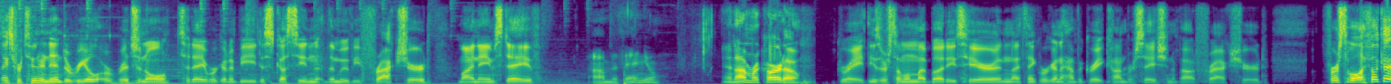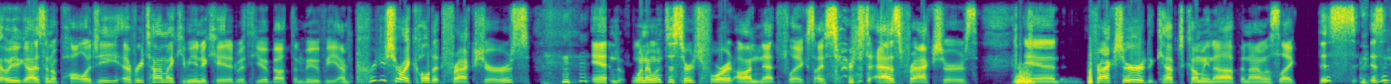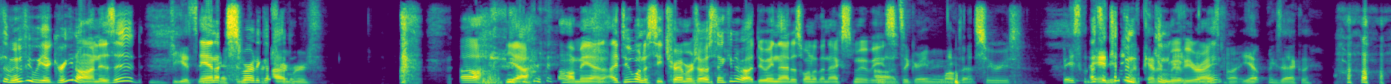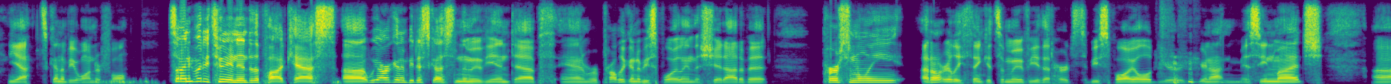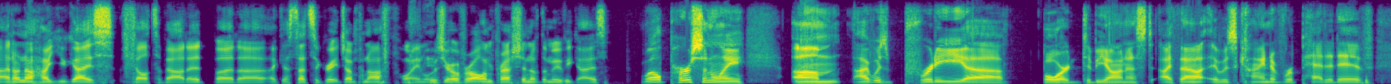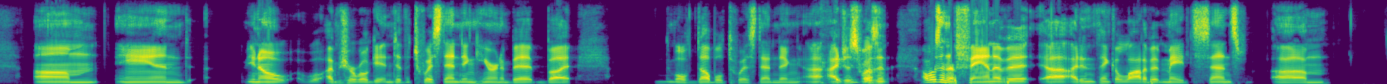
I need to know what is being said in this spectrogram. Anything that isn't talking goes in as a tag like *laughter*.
Thanks for tuning in to Real Original. Today we're going to be discussing the movie Fractured. My name's Dave. I'm Nathaniel. And I'm Ricardo. Great. These are some of my buddies here, and I think we're going to have a great conversation about Fractured. First of all, I feel like I owe you guys an apology. Every time I communicated with you about the movie, I'm pretty sure I called it Fractures. *laughs* and when I went to search for it on Netflix, I *laughs* searched as Fractures, and Fractured kept coming up, and I was like, "This isn't the movie we agreed on, is it?" And I swear to God, Tremors? *laughs* oh yeah, *laughs* oh man, I do want to see Tremors. I was thinking about doing that as one of the next movies. Oh, it's a great movie. Love that series. Basically, That's a Kevin Kevin movie, right? Yep, exactly. *laughs* yeah, it's going to be wonderful. So, anybody tuning into the podcast, uh, we are going to be discussing the movie in depth, and we're probably going to be spoiling the shit out of it. Personally, I don't really think it's a movie that hurts to be spoiled. You're you're not missing much. Uh, I don't know how you guys felt about it, but uh, I guess that's a great jumping off point. What was your *laughs* overall impression of the movie, guys? Well, personally, um, I was pretty uh, bored, to be honest. I thought it was kind of repetitive. Um, and, you know, well, I'm sure we'll get into the twist ending here in a bit, but, well, double twist ending. Uh, I just *laughs* wasn't, I wasn't a fan of it. Uh, I didn't think a lot of it made sense. Um,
